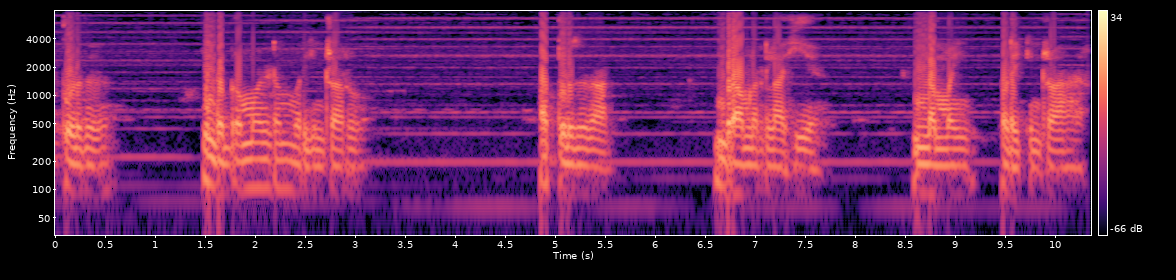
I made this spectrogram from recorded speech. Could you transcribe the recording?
எப்பொழுது இந்த பிரம்மாவிடம் வருகின்றாரோ அப்பொழுதுதான் பிராமணர்களாகிய நம்மை படைக்கின்றார்.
